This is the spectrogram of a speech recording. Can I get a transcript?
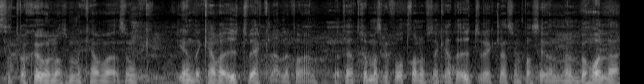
situationer som, kan vara, som egentligen kan vara utvecklande för en. Jag tror man ska fortfarande försöka att utvecklas som person men behålla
